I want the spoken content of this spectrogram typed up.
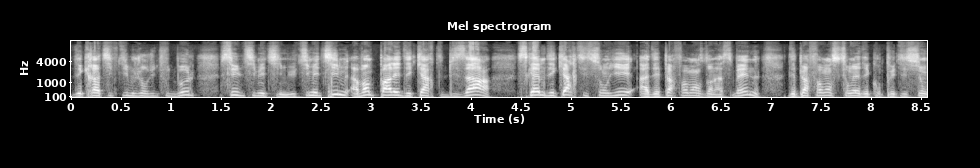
Des Creative Team aujourd'hui de football, c'est Ultimate Team. Ultimate Team, avant de parler des cartes bizarres, c'est quand même des cartes qui sont liées à des performances dans la semaine, des performances qui sont liées à des compétitions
